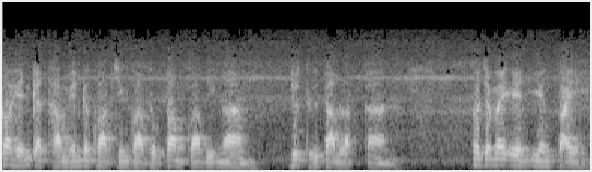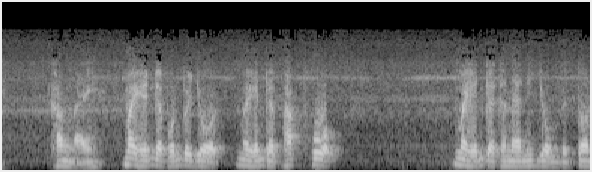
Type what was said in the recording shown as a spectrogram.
ก็เห็นแก่ธรรมเห็นแก่ความจริงความถูกต้องความดีงาม ยึดถือตามหลักการ ก็จะไม่เอ็นเอียงไปข้างไหน ไม่เห็นแก่ผลประโยชน์ ไม่เห็นแก่พักพวก ไม่เห็นแก่คะแนนนิยมเป็นต้น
